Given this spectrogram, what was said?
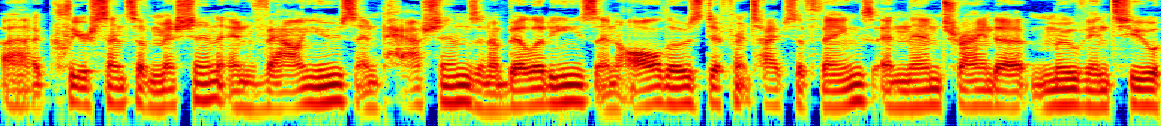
uh, clear sense of mission and values and passions and abilities and all those different types of things, and then trying to move into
